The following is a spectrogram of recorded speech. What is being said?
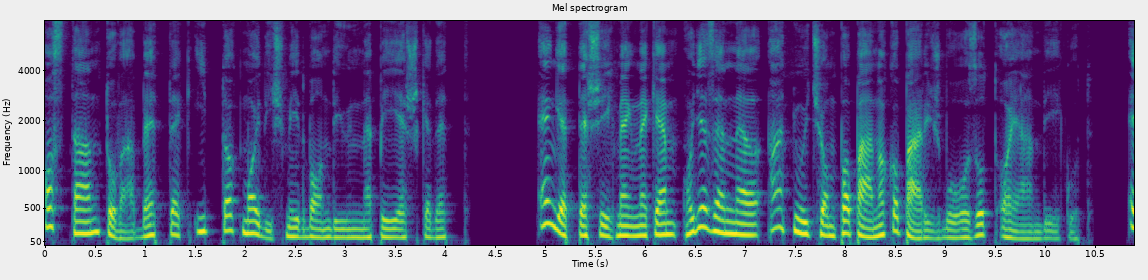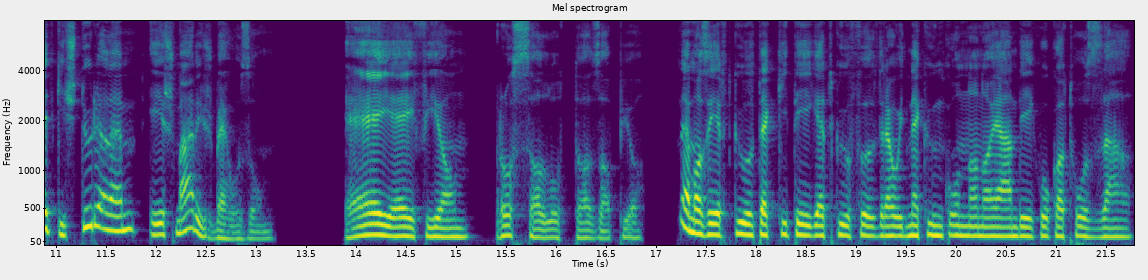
Aztán tovább ettek, ittak, majd ismét Bandi ünnepélyeskedett. Engedtessék meg nekem, hogy ezennel átnyújtsam papának a Párizsból hozott ajándékot. Egy kis türelem, és már is behozom. Ej, ej, fiam, rosszallotta az apja. Nem azért küldtek ki téged külföldre, hogy nekünk onnan ajándékokat hozzál.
